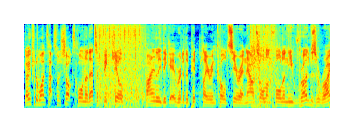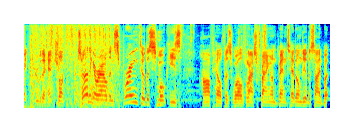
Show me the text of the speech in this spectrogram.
Going for the one taps on Shox. corner. That's a big kill. Finally, they get rid of the pit player in coldzera. Now it's all on Fallen. He runs right through the headshot, turning around and spraying through the smoke. He's half health as well. Flashbang on BnTeT on the other side, but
